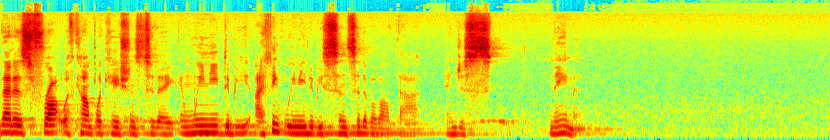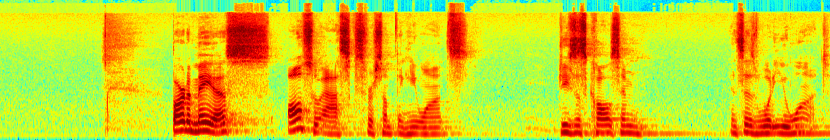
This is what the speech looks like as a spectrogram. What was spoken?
that is fraught with complications today. And we need to be, I think we need to be sensitive about that and just name it. Bartimaeus also asks for something he wants. Jesus calls him and says, What do you want?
